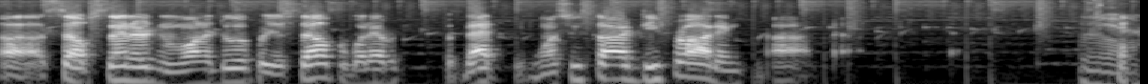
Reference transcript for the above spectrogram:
uh, self-centered and want to do it for yourself or whatever, but that once you start defrauding, uh, Yeah.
